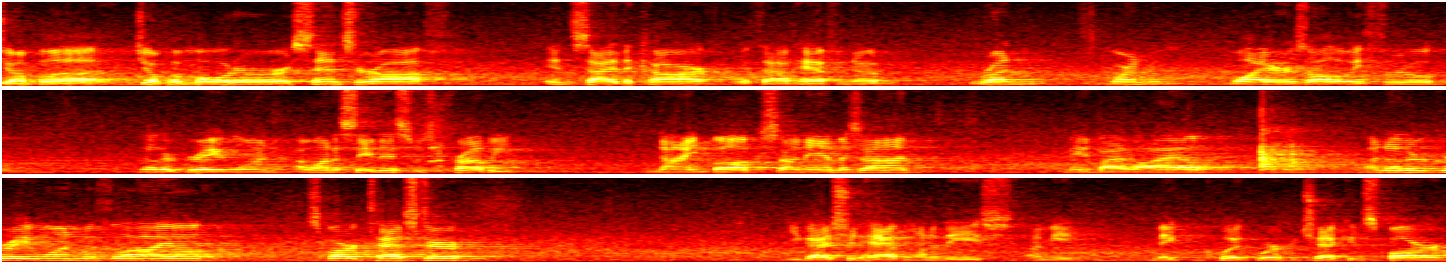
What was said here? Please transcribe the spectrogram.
Jump a, jump a motor or a sensor off inside the car without having to run, run wires all the way through. Another great one. I want to say this was probably nine bucks on Amazon, made by Lisle. Another great one with Lisle, spark tester. You guys should have one of these. I mean, making quick work of checking spark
